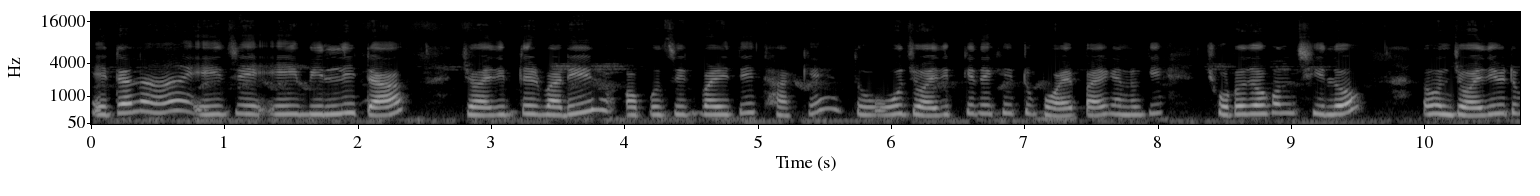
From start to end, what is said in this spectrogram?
এটা না, এই যে এই বিল্লিটা জয়দীপদের বাড়ির অপোজিট বাড়িতেই থাকে। তো ও জয়দীপকে দেখে একটু ভয় পায়, কেন কি ছোট যখন ছিল, তখন জয়দীপ একটু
